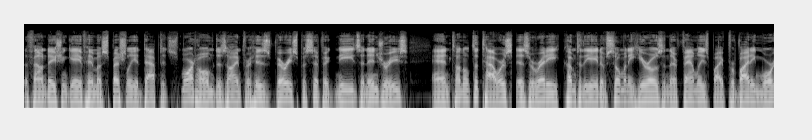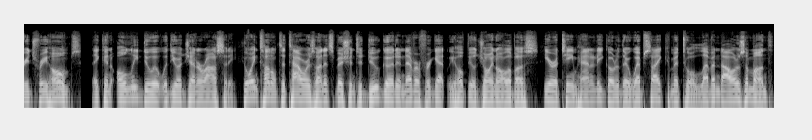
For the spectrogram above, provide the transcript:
The foundation gave him a specially adapted smart home designed for his very specific needs and injuries. And Tunnel to Towers has already come to the aid of so many heroes and their families by providing mortgage free homes. They can only do it with your generosity. Join Tunnel to Towers on its mission to do good and never forget. We hope you'll join all of us here at Team Hannity. Go to their website, commit to $11 a month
